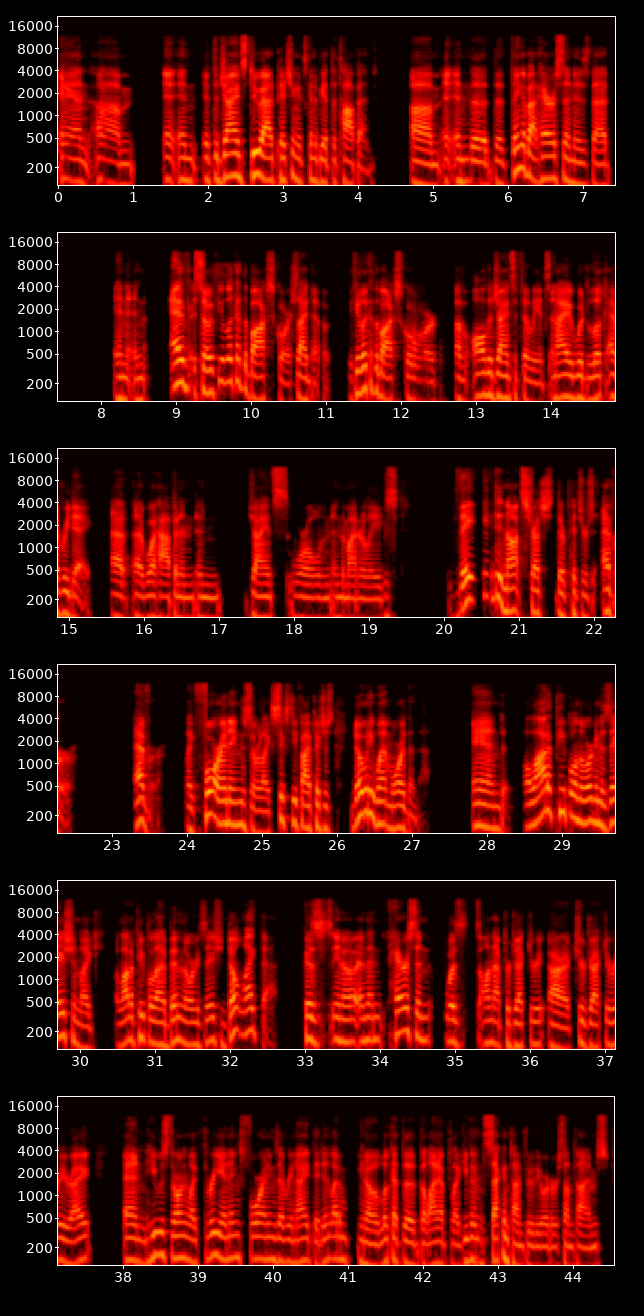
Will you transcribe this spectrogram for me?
and um, and, and if the Giants do add pitching, it's going to be at the top end. Um, and, and the the thing about Harrison is that, and and every so if you look at the box score, side note, if you look at the box score of all the Giants affiliates, and I would look every day at, at what happened in, in Giants world in, in the minor leagues they did not stretch their pitchers ever ever. Like four innings or like 65 pitches. Nobody went more than that. And a lot of people in the organization, like a lot of people that have been in the organization, don't like that because you know. And then Harrison was on that trajectory, uh, trajectory, right? And he was throwing like three innings, four innings every night. They didn't let him, you know, look at the the lineup like even second time through the order sometimes.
